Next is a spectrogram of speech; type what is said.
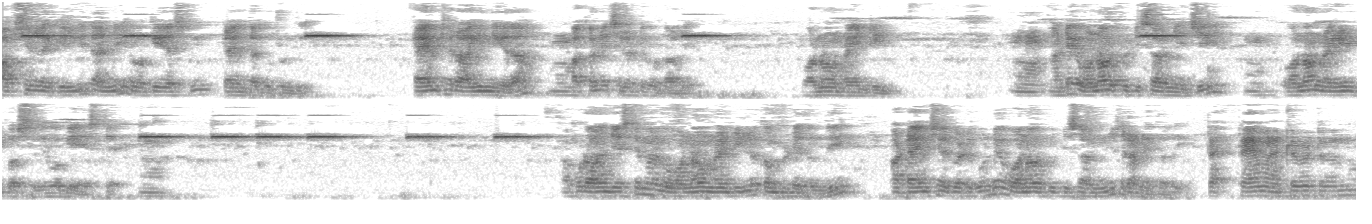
ఆప్షన్లోకి వెళ్ళి దాన్ని ఓకే చేసుకుని టైం తగ్గుతుంది. టైం సేవ్ ఆగింది కదా పక్కనే సెలెక్ట్ కొట్టాలి. వన్ అవర్ నైన్టీన్ అంటే వన్ అవర్ ఫిఫ్టీ సెవెన్ నుంచి వన్ అవర్ నైన్టీన్కి వస్తుంది. ఓకే చేస్తే. అప్పుడు ఆన్ చేస్తే మనకు వన్ అవర్ నైన్టీన్లో కంప్లీట్ అవుతుంది. ఆ టైం సేవ్ పెట్టుకుంటే వన్ అవర్ ఫిఫ్టీ సెవెన్ నుంచి రన్ అవుతుంది. టైం ఎట్లా పెట్టాను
